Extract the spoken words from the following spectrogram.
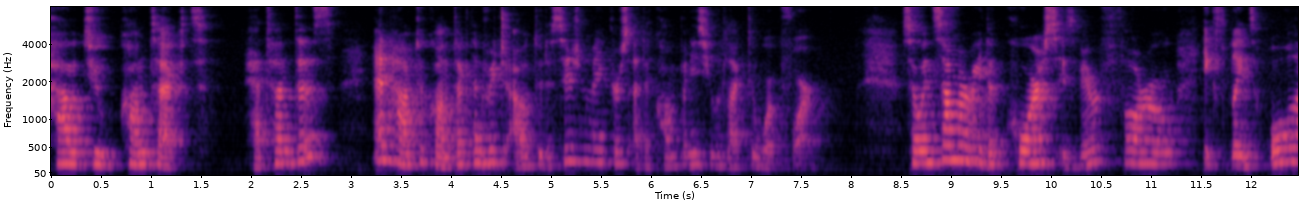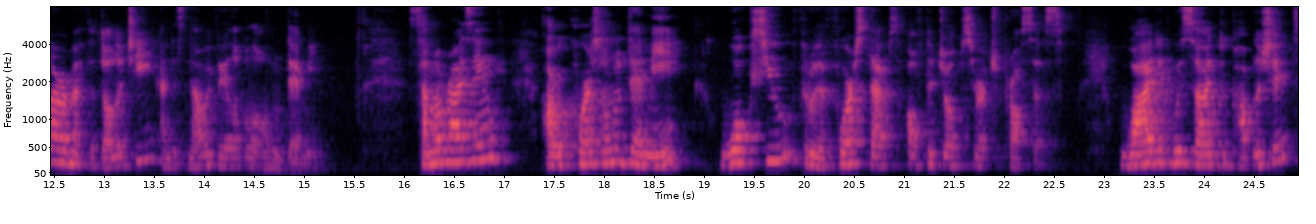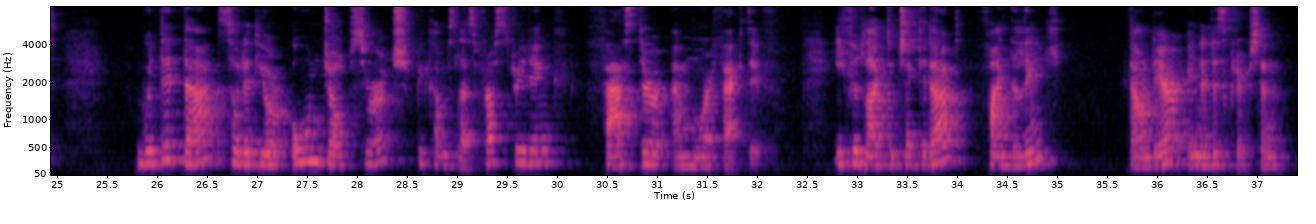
how to contact headhunters, and how to contact and reach out to decision makers at the companies you would like to work for. So in summary, the course is very thorough, explains all our methodology and is now available on Udemy. Summarizing, our course on Udemy walks you through the four steps of the job search process. Why did we decide to publish it? We did that so that your own job search becomes less frustrating, faster, and more effective. If you'd like to check it out, find the link down there in the description.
